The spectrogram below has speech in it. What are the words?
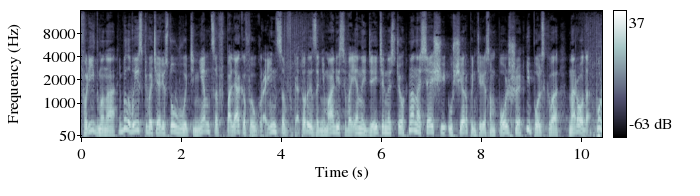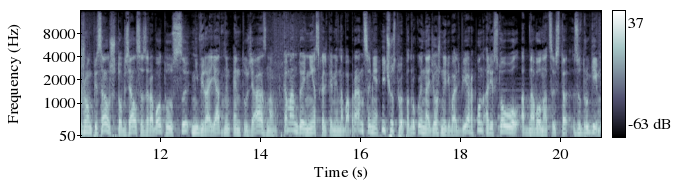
Фридмана, было выискивать и арестовывать немцев, поляков и украинцев, которые занимались военной деятельностью, наносящей ущерб интересам Польши и польского народа. Позже он писал, что взялся за работу с невероятным энтузиазмом, командуя несколькими новобранцами и чувствуя под рукой надежный револьвер, он арестовывал одного нациста за другим.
